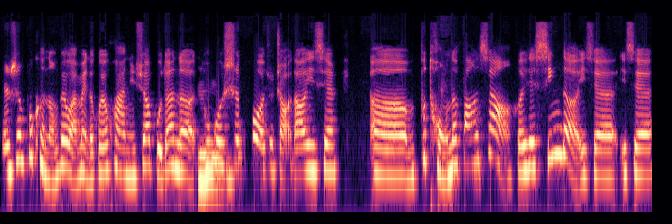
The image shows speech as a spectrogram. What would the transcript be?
人生不可能被完美的规划，你需要不断的通过试错去找到一些呃不同的方向和一些新的一些一些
